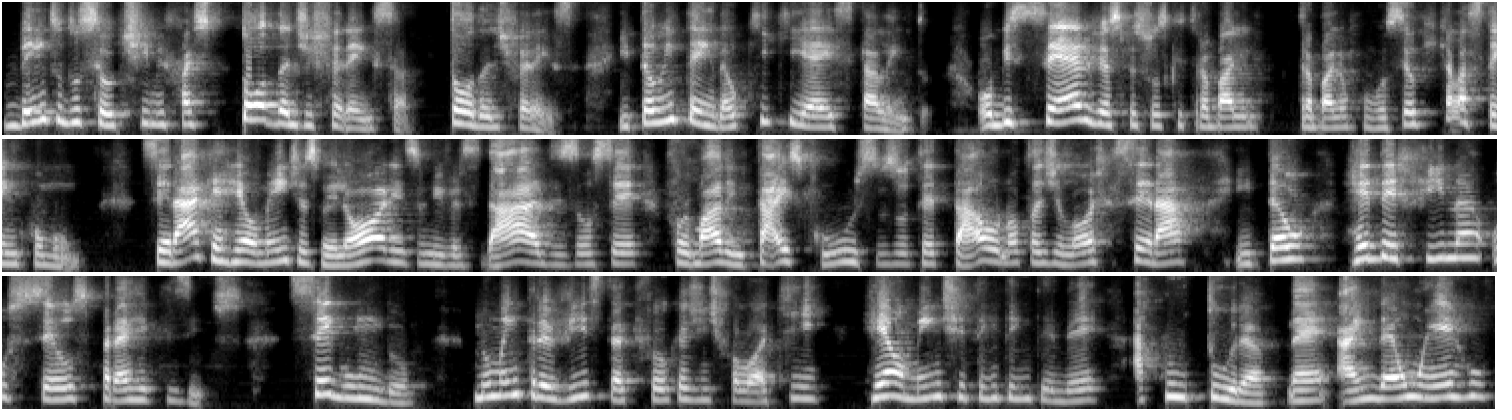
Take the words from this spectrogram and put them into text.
dentro do seu time faz toda a diferença. Toda a diferença. Então, entenda o que, que é esse talento. Observe as pessoas que trabalham, trabalham com você, o que, que elas têm em comum. Será que é realmente as melhores universidades, ou ser formado em tais cursos, ou ter tal nota de lógica? Será? Então, redefina os seus pré-requisitos. Segundo, numa entrevista, que foi o que a gente falou aqui, realmente tenta entender a cultura, né? Ainda é um erro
